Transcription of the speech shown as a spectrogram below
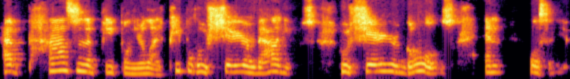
Have positive people in your life, people who share your values, who share your goals. And listen, you,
